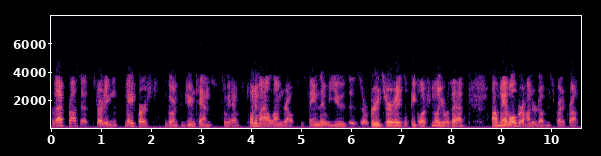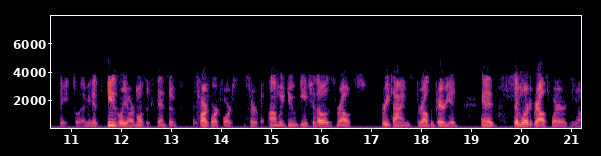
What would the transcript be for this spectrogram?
So that process starting May 1st, going through June 10th. So we have 20 mile long routes, the same that we use as our brood surveys, if people are familiar with that. Um, we have over 100 of them spread across the state. So, I mean, it's easily our most extensive as far as workforce survey. Um, we do each of those routes three times throughout the period, and it's similar to grouse where, you know,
